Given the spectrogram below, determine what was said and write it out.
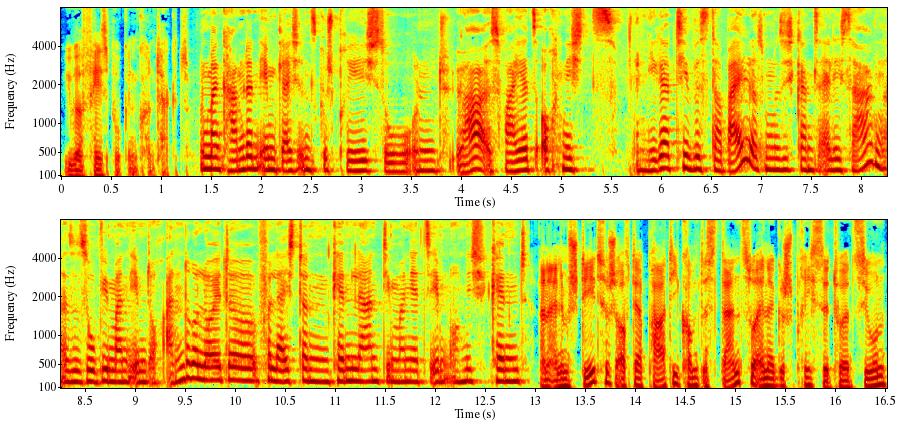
über Facebook in Kontakt. Und man kam dann eben gleich ins Gespräch so und ja, es war jetzt auch nichts Negatives dabei, das muss ich ganz ehrlich sagen. Also so wie man eben auch andere Leute vielleicht dann kennenlernt, die man jetzt eben noch nicht kennt. An einem Stehtisch auf der Party kommt es dann zu einer Gesprächssituation,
